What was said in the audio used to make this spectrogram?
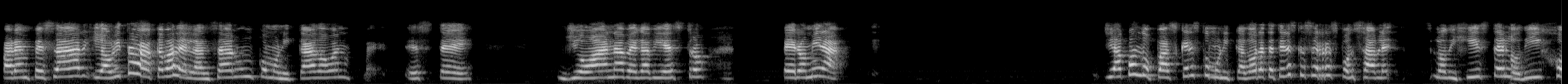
para empezar, y ahorita acaba de lanzar un comunicado, bueno, este, Joana Vega Biestro, pero mira, ya cuando pasas que eres comunicadora, te tienes que ser responsable. Lo dijiste, lo dijo,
